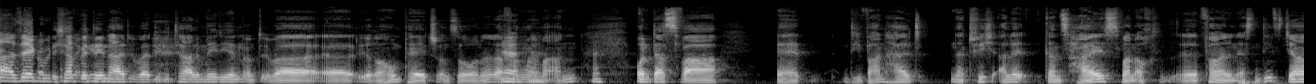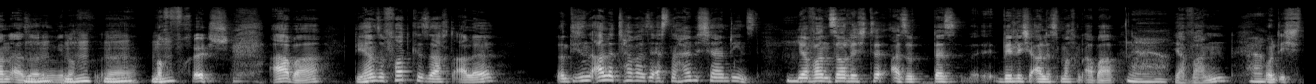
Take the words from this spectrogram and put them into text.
ah, sehr gut. Ich habe mit denen halt über digitale Medien und über äh, ihre Homepage und so, ne? Da Ja, fangen wir ja. mal an. Und das war, äh, die waren halt natürlich alle ganz heiß, waren auch äh, Pfarrer in den ersten Dienstjahren, also Mhm, irgendwie noch, äh, noch frisch. Aber die haben sofort gesagt, alle, und die sind alle teilweise erst ein halbes Jahr im Dienst. Mhm. Ja, wann soll ich, also das will ich alles machen, aber Ja, ja. wann? Ja. Und ich,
